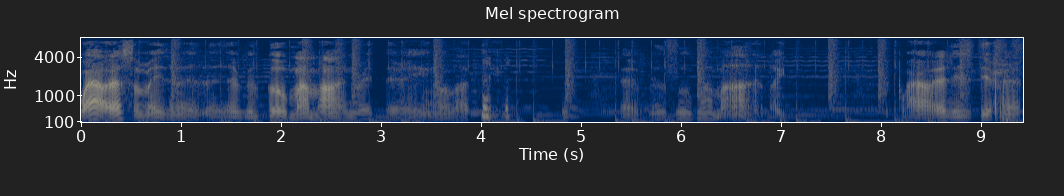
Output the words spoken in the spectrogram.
wow, that's amazing. That, that, that really blew my mind right there. I ain't gonna lie to you. that really blew my mind. Like, wow, that is different.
